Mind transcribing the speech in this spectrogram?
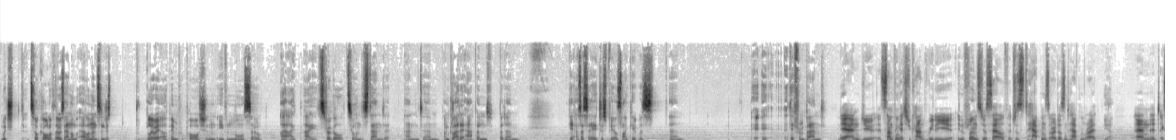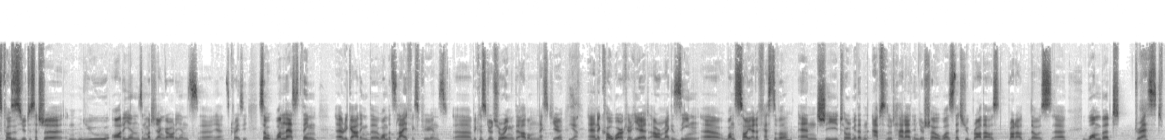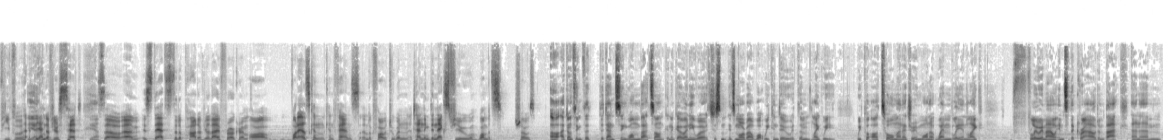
which took all of those elements and just blew it up in proportion even more so. I, I, I struggle to understand it, and um, I'm glad it happened. But um, yeah, as I say, it just feels like it was um, a different band. Yeah, and you it's something that you can't really influence yourself. It just happens or it doesn't happen, right? Yeah. And it exposes you to such a new audience and much younger audience. Uh, yeah, it's crazy. So one last thing uh, regarding the Wombats live experience, uh, because you're touring the album next year. Yeah. And a co-worker here at our magazine uh, once saw you at a festival, and she told me that an absolute highlight in your show was that you brought out brought out those uh, wombat dressed people at yeah. the end of your set. Yeah. So um, is that still a part of your live program, or what else can can fans uh, look forward to when attending the next few Wombats shows? Oh, I don't think that the dancing wombats aren't going to go anywhere. It's just it's more about what we can do with them. Like we we put our tour manager in one at Wembley and like flew him out into the crowd and back, and um,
